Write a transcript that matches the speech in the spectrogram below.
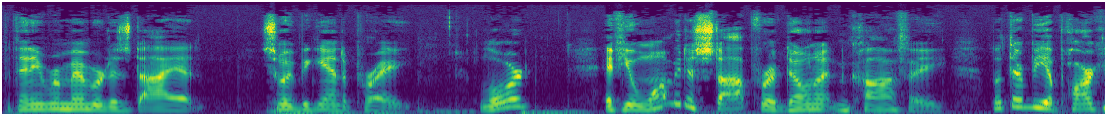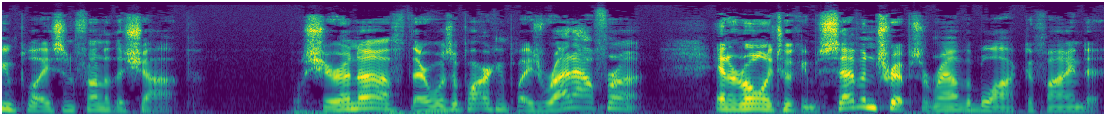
But then he remembered his diet, so he began to pray Lord, if you want me to stop for a donut and coffee, let there be a parking place in front of the shop. Well, sure enough, there was a parking place right out front, and it only took him seven trips around the block to find it.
